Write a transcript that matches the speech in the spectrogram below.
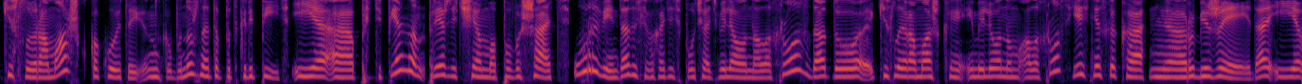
кислую ромашку какую-то, ну, как бы нужно это подкрепить. И постепенно, прежде чем повышать уровень, да, то есть если вы хотите получать миллион алых роз, да, то кислая белой ромашкой и миллионом алых роз есть несколько рубежей, да, и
